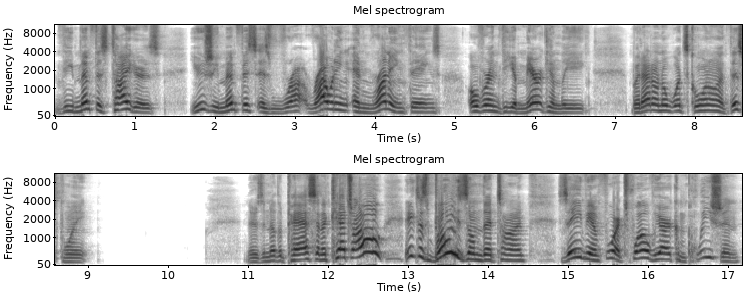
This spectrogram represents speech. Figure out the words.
the Memphis Tigers. Usually Memphis is routing and running things over in the American League, but I don't know what's going on at this point. There's another pass and a catch. Oh, he just bullies them that time. Xavier for a 12 yard completion,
